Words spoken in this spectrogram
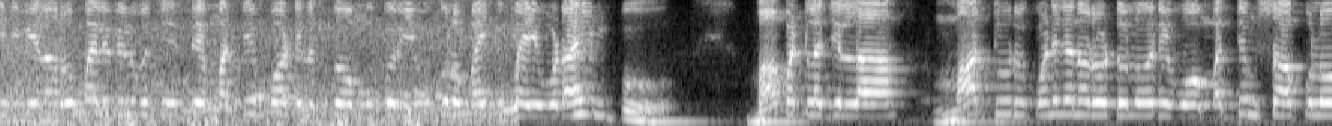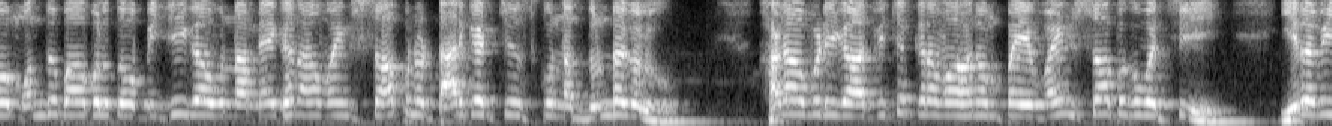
ఐదు వేల రూపాయలు విలువ చేసే మద్యం బాటిల్స్తో ముగ్గురు యువకుల బైక్పై ఉడాయింపు. బాపట్ల జిల్లా మాటూరు కొణిదన రోడ్డులోని ఓ మద్యం షాపులో మందు బాబులతో బిజీగా ఉన్న మేఘనా వైన్ షాపును టార్గెట్ చేసుకున్న దుండగులు. హడావుడిగా ద్విచక్ర వాహనంపై వైన్ షాపుకు వచ్చి ఇరవై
